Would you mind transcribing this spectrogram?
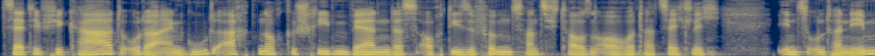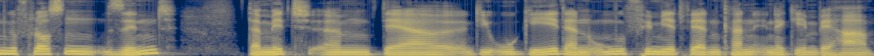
Zertifikat oder ein Gutachten noch geschrieben werden, dass auch diese 25.000 Euro tatsächlich ins Unternehmen geflossen sind, damit ähm, der, die UG dann umgefirmiert werden kann in der GmbH.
